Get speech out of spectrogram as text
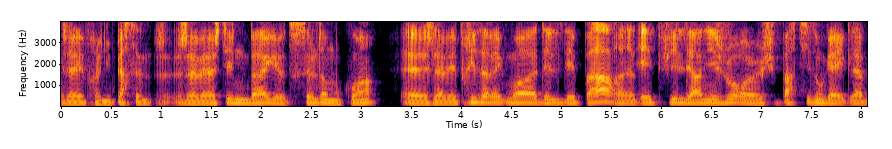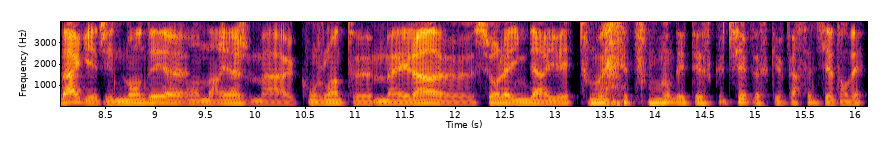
j'avais prévenu personne. J'avais acheté une bague tout seul dans mon coin. je l'avais prise avec moi dès le départ. Et puis le dernier jour, je suis parti donc avec la bague et j'ai demandé en mariage ma conjointe Maëla sur la ligne d'arrivée. Tout, le monde, était scotché parce que personne s'y attendait.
